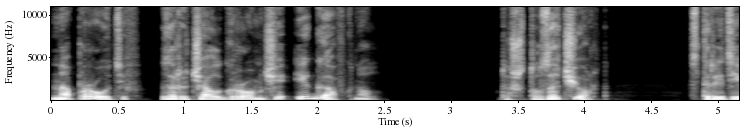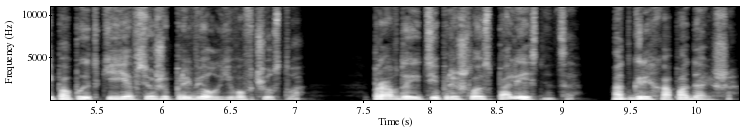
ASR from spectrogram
Напротив, зарычал громче и гавкнул. Да что за черт? С третьей попытки я все же привел его в чувство. Правда, идти пришлось по лестнице, от греха подальше.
